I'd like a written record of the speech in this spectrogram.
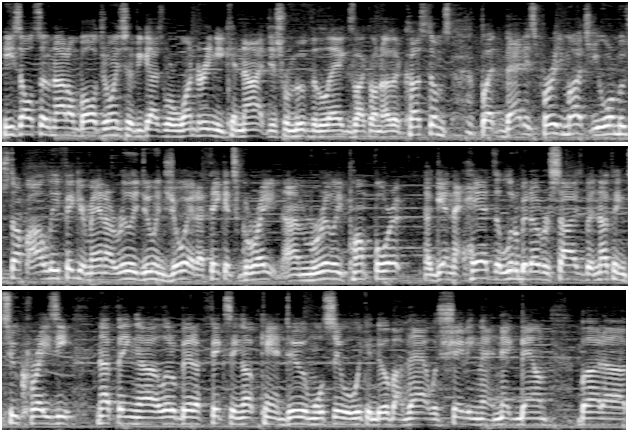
He's also not on ball joints, so if you guys were wondering, you cannot just remove the legs like on other customs, but that is pretty much your Mustafa Ali figure, man. I really do enjoy it. I think it's great. I'm really pumped for it. Again, the head's a little bit oversized, but nothing too crazy. Nothing uh, a little bit of fixing up can't do, and we'll see what we can do about that with shaving that neck down. But uh,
